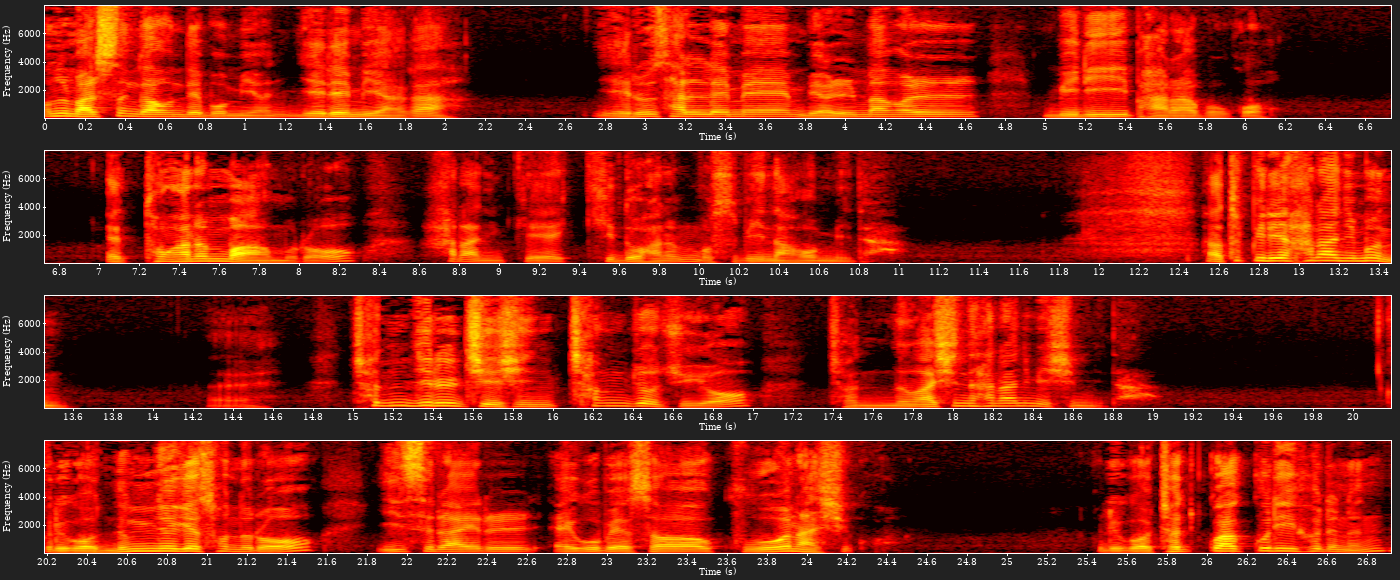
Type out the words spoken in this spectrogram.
오늘 말씀 가운데 보면 예레미야가 예루살렘의 멸망을 미리 바라보고 애통하는 마음으로 하나님께 기도하는 모습이 나옵니다. 아, 특별히 하나님은 에, 천지를 지으신 창조주여 전능하신 하나님이십니다. 그리고 능력의 손으로 이스라엘을 애굽에서 구원하시고 그리고 젖과 꿀이 흐르는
